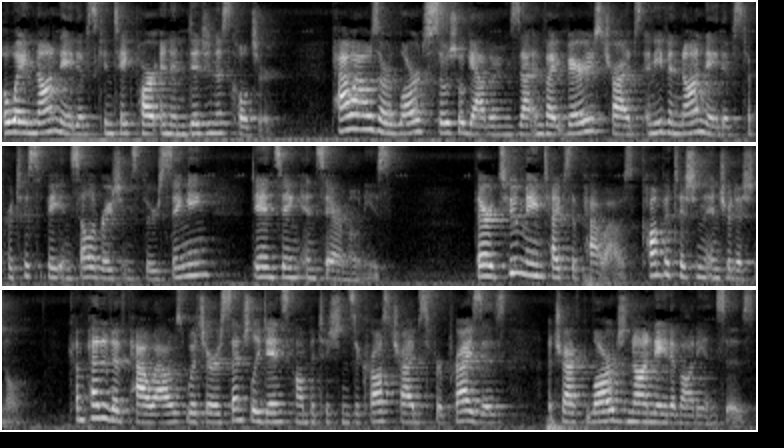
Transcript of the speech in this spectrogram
a way non natives can take part in indigenous culture. Powwows are large social gatherings that invite various tribes and even non natives to participate in celebrations through singing, dancing, and ceremonies. There are two main types of powwows competition and traditional. Competitive powwows, which are essentially dance competitions across tribes for prizes, attract large non native audiences.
